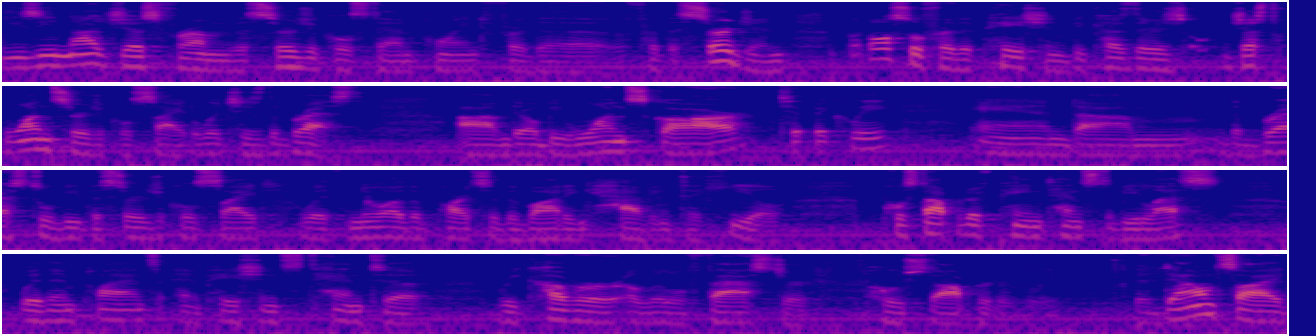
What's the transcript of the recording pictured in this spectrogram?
easy, not just from the surgical standpoint for the for the surgeon, but also for the patient, because there's just one surgical site, which is the breast. Um, there will be one scar typically, and um, the breast will be the surgical site with no other parts of the body having to heal. Postoperative pain tends to be less with implants, and patients tend to recover a little faster postoperatively. The downside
